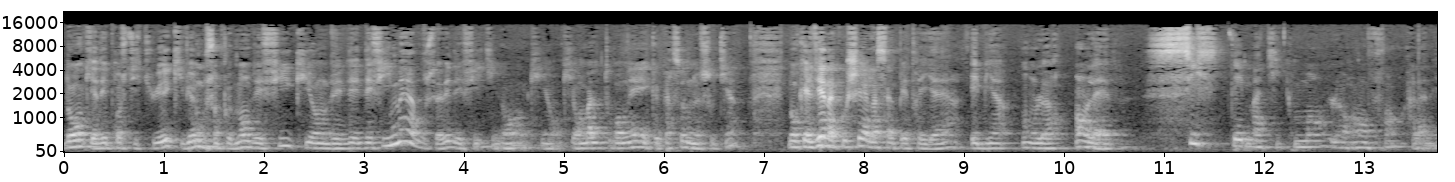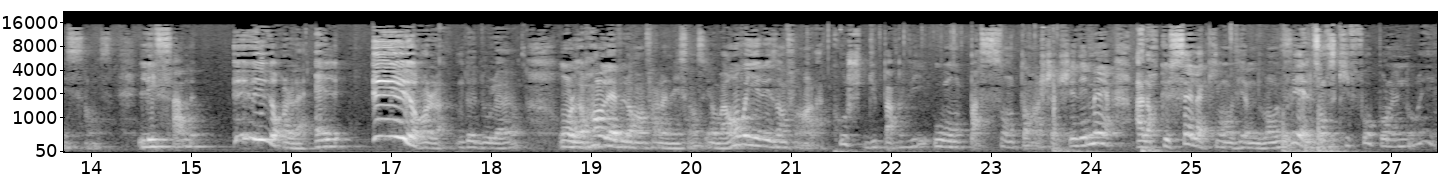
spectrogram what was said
Donc il y a des prostituées qui viennent ou simplement des filles qui ont des, filles mères, vous savez, des filles qui ont, mal tourné et que personne ne soutient. Donc elles viennent accoucher à la salpêtrière. Eh bien, on leur enlève systématiquement leur enfant à la naissance. Les femmes hurlent, elles hurlent de douleur. On leur enlève leur enfant à la naissance et on va envoyer les enfants à la couche du parvis où on passe son temps à chercher des mères, alors que celles à qui on vient de l'enlever, elles ont ce qu'il faut pour le nourrir.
